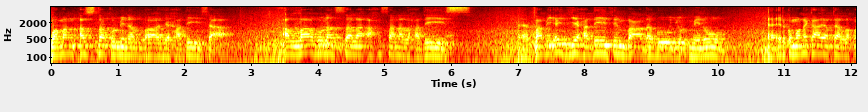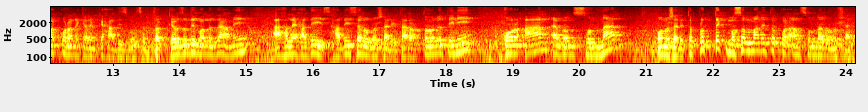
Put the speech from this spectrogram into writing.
ওয়ামান আসদাকু মিনাল্লাহি হাদিসা। আল্লাহু নাজ্জালা আহসানাল হাদিস। এরকম অনেক আয়াতে আল্লাহ পাক কোরআনে কারিমকে হাদিস বলছেন। তো কেউ যদি বলে যে আমি আহলে হাদিস, হাদিসের অনুসারী, তার অর্থ হলো তিনি কোরআন এবং সুন্নার অনুসারী। তো প্রত্যেক মুসলমানই তো কোরআন, সুন্নার অনুসারী।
